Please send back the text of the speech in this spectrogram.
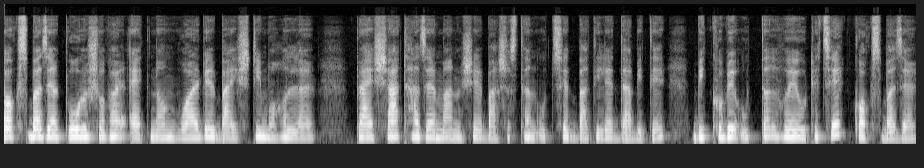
কক্সবাজার পৌরসভার এক নং ওয়ার্ডের বাইশটি মহল্লার প্রায় ষাট হাজার মানুষের বাসস্থান উচ্ছেদ বাতিলের দাবিতে বিক্ষোভে উত্তাল হয়ে উঠেছে কক্সবাজার।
